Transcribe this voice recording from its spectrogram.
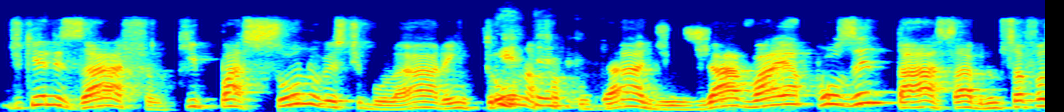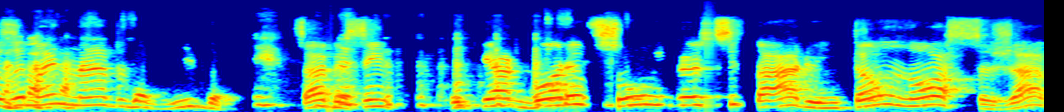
de que eles acham que passou no vestibular, entrou na faculdade, já vai aposentar, sabe? Não precisa fazer mais nada da vida, sabe? Assim, porque agora eu sou universitário, então, nossa, já.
